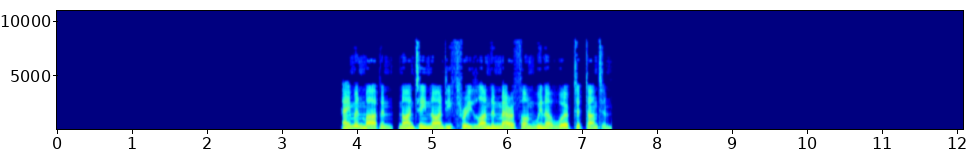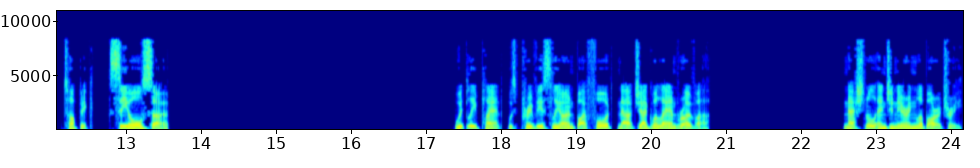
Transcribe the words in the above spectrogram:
Eamonn Martin, 1993 London Marathon winner worked at Dunton. See also Whitley plant, was previously owned by Ford, now Jaguar Land Rover. National Engineering Laboratory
